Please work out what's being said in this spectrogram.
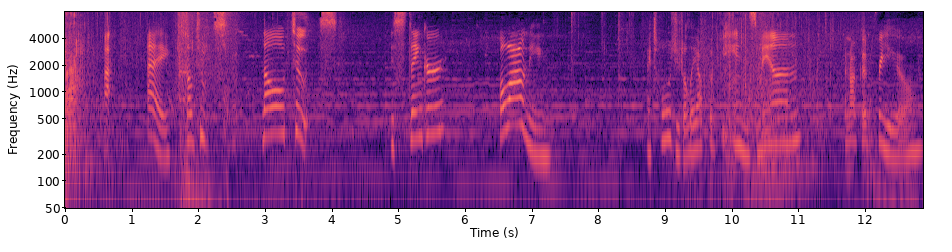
Ah, hey, no toots. No toots. You stinker. Maloney. I told you to lay off the beans, man. They're not good for you.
